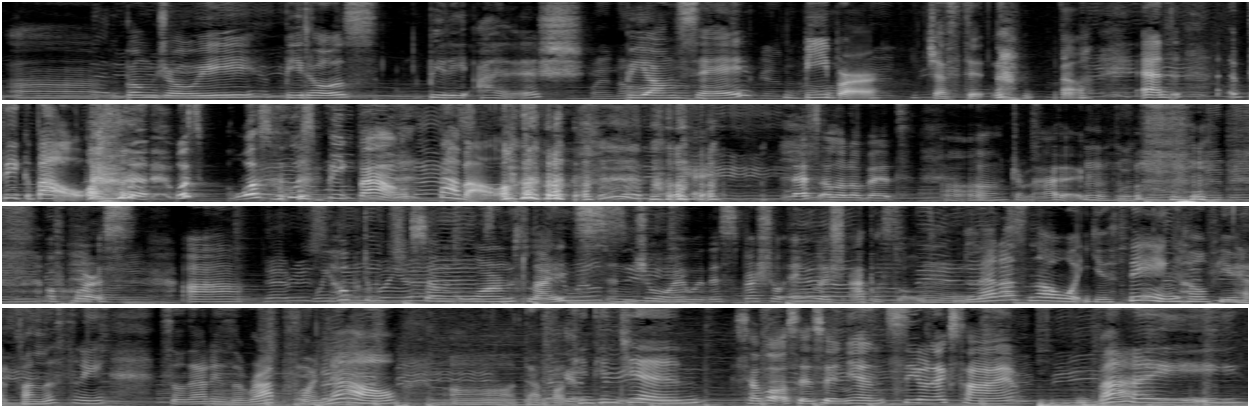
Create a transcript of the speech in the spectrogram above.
Uh, bon Jovi, Beatles, Billie Eilish, Beyonce. Bieber, Justin, uh, and Big Bao, What's what's who's Big Bow? 大宝. okay, that's a little bit uh, dramatic. of course. Uh, we hope to bring you some warmth, lights, and joy with this special English episode. Let us know what you think. Hope you had fun listening. So that is a wrap for now. Uh, 大宝天天见. See you next time. Bye.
